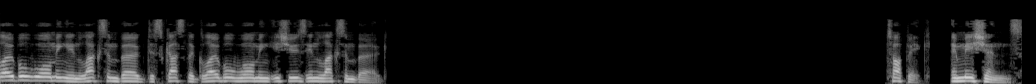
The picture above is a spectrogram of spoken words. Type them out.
Global warming in Luxembourg Discuss the global warming issues in Luxembourg. Emissions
